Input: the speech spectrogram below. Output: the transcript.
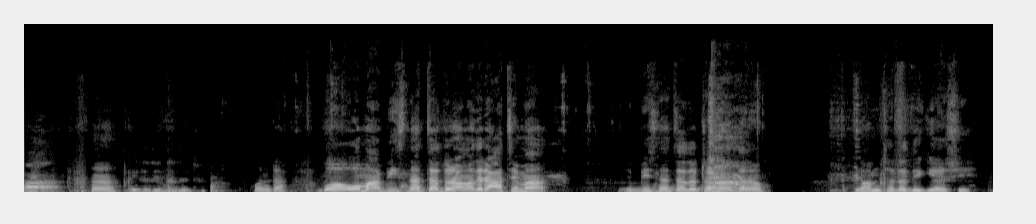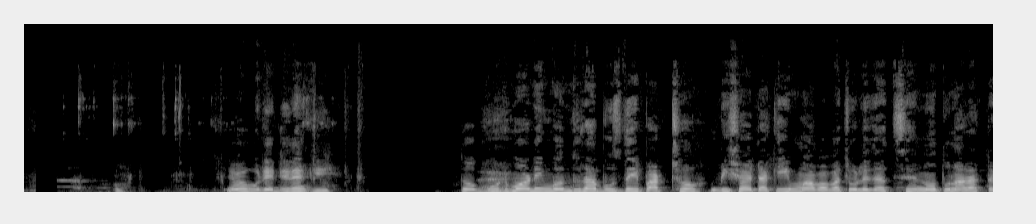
মা হ্যাঁ। এইটা দিতে দে কোনটা? ও ও মা বিছনার চাদর আমাদের আছে মা। বিছনার চাদরটা না দাঁড়াও। গামছাটা দেখে আসি। এবার রেডি নাকি? তো গুড মর্নিং বন্ধুরা, বুঝতেই পারছ বিষয়টা কি? মা বাবা চলে যাচ্ছে, নতুন আর একটা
